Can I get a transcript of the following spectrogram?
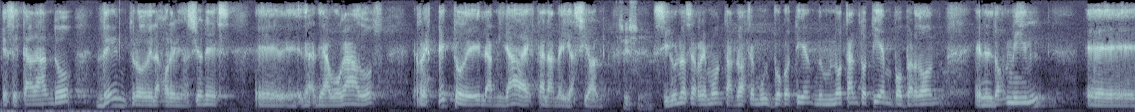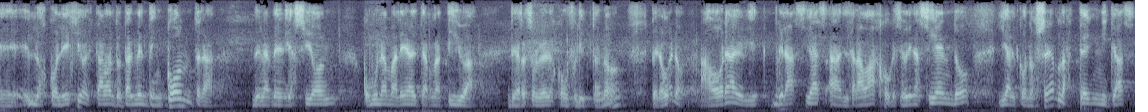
que se está dando dentro de las organizaciones eh, de, abogados respecto de la mirada esta a la mediación. Si uno se remonta no hace muy poco tiempo, no tanto tiempo, perdón, en el 2000 eh, los colegios estaban totalmente en contra de la mediación como una manera alternativa de resolver los conflictos, ¿no? Pero bueno, ahora gracias al trabajo que se viene haciendo y al conocer las técnicas,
